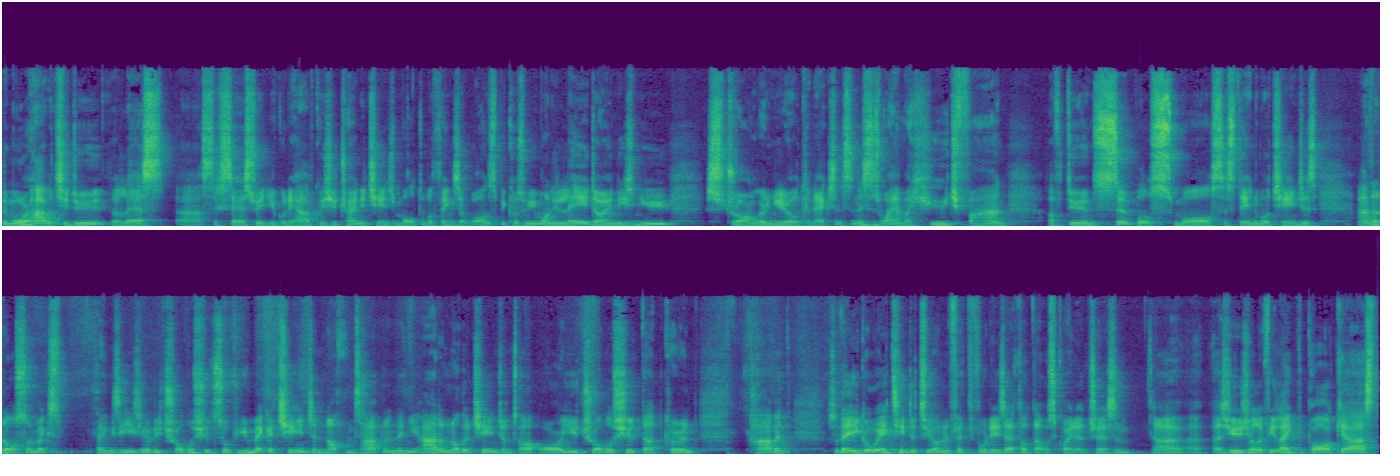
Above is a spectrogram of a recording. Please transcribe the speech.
The more habits you do, the less uh, success rate you're going to have because you're trying to change multiple things at once because we want to lay down these new, stronger neural connections. And this is why I'm a huge fan of doing simple, small, sustainable changes. And it also makes things easier to troubleshoot. So if you make a change and nothing's happening, then you add another change on top or you troubleshoot that current habit so there you go, 18 to 254 days. I thought that was quite interesting. Uh, as usual, if you like the podcast,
